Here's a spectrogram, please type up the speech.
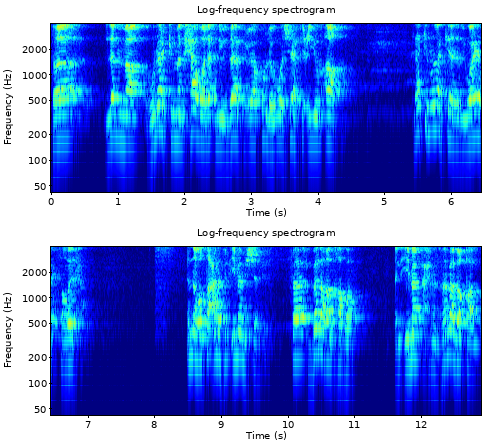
فلما هناك من حاول أن يدافع ويقول هو شافعي آخر. لكن هناك روايات صريحة أنه طعن في الإمام الشافعي فبلغ الخبر الإمام أحمد فماذا قال؟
